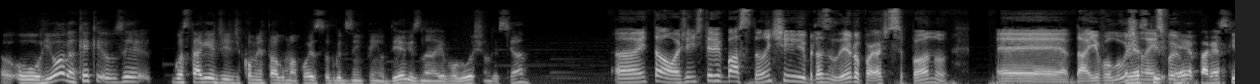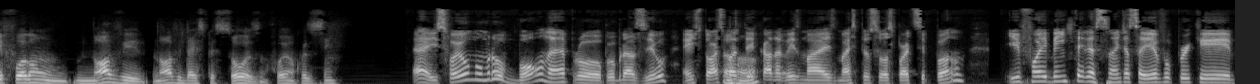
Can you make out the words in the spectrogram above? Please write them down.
o Rioran, o que, que você gostaria de, de comentar alguma coisa sobre o desempenho deles na Evolution desse ano? Ah, então, a gente teve bastante brasileiro participando. é, da Evolution, Parece né? que, foi, é, parece que foram nove, nove, dez pessoas, não foi? Uma coisa assim. é, isso foi um número bom, né, pro, pro Brasil. A gente torce para Aham. ter cada vez mais, mais pessoas participando. E foi bem interessante essa Evo, porque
